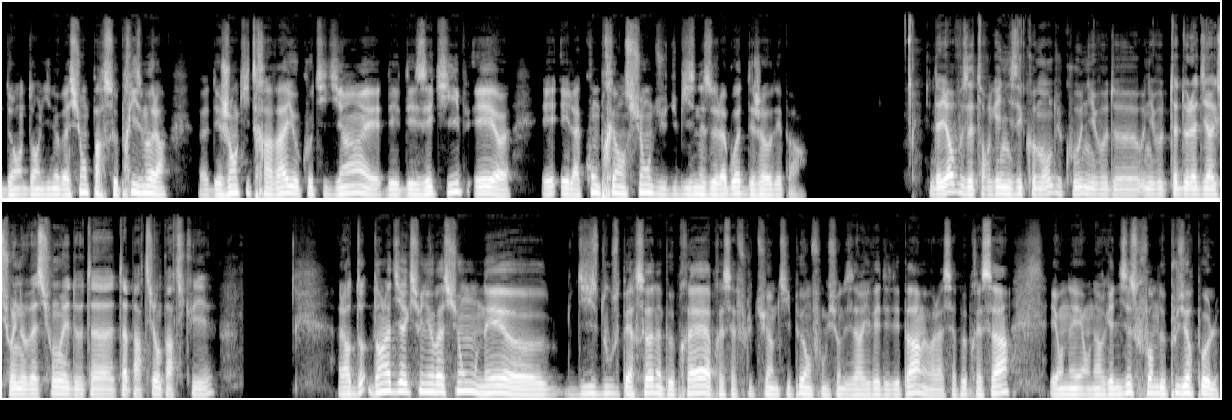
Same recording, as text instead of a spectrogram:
dans, l'innovation par ce prisme-là. Des gens qui travaillent au quotidien des, équipes et, la compréhension du, business de la boîte déjà au départ. D'ailleurs, vous êtes organisé comment du coup au niveau de, peut-être de la direction innovation et de ta partie en particulier? Alors dans la direction innovation, on est euh, 10-12 personnes à peu près. Après, ça fluctue un petit peu en fonction des arrivées et des départs, mais voilà, c'est à peu près ça. Et on est, on est organisé sous forme de plusieurs pôles.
